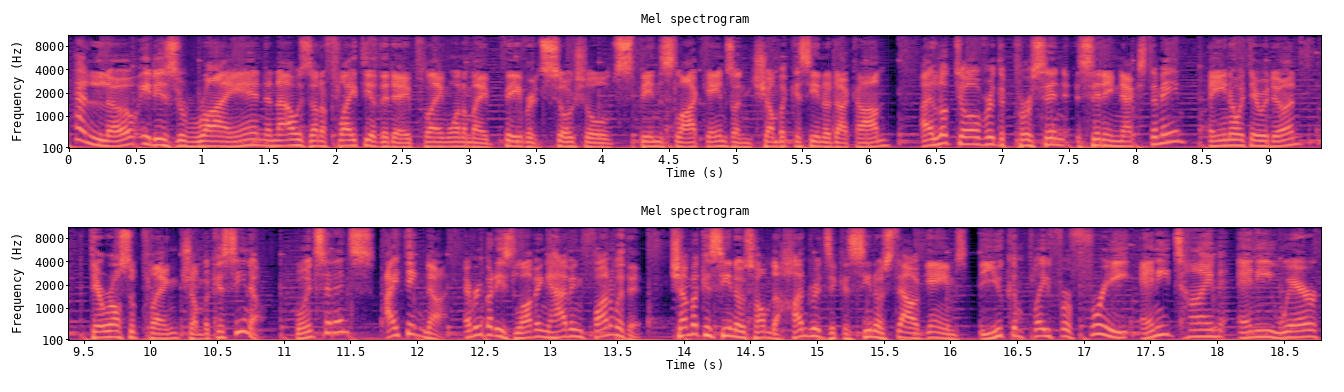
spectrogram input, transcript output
Hello, it is Ryan, and I was on a flight the other day playing one of my favorite social spin slot games on chumbacasino.com. I looked over the person sitting next to me, and you know what they were doing? They were also playing Chumba Casino. Coincidence? I think not. Everybody's loving having fun with it. Chumba Casino is home to hundreds of casino style games that you can play for free anytime, anywhere,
